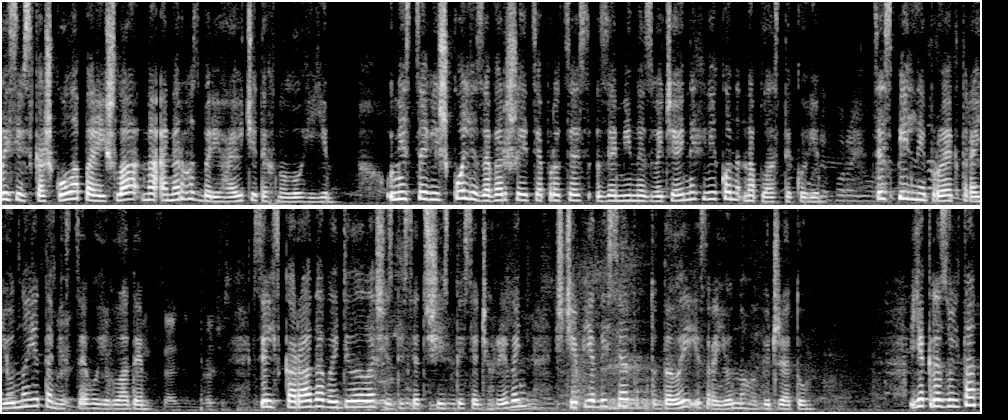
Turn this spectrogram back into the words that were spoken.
Лисівська школа перейшла на енергозберігаючі технології. У місцевій школі завершується процес заміни звичайних вікон на пластикові. Це спільний проект районної та місцевої влади. Сільська рада виділила 66 тисяч гривень, ще 50 додали із районного бюджету. Як результат,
